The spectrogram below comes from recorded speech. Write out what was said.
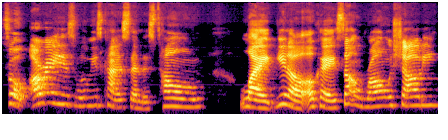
So already this movie's kind of setting this tone, like you know, okay, something wrong with Shouty,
